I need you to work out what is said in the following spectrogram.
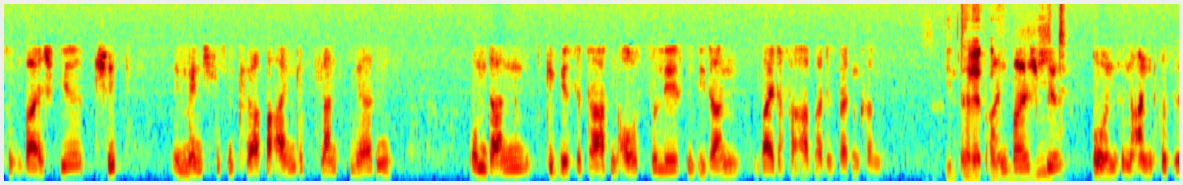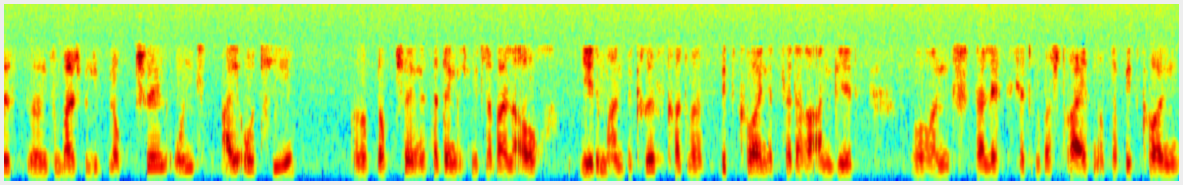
zum Beispiel Chips im menschlichen Körper eingepflanzt werden, um dann gewisse Daten auszulesen, die dann weiterverarbeitet werden können. Internet Beispiel. Meat. Und ein anderes ist äh, zum Beispiel die Blockchain und IoT. Also Blockchain ist ja, denke ich, mittlerweile auch jedem ein Begriff, gerade was Bitcoin etc. angeht. Und da lässt sich ja drüber streiten, ob der Bitcoin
